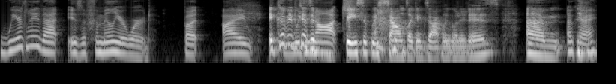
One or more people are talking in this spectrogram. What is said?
Weirdly, that is a familiar word, but I It could be because not. it basically sounds like exactly what it is. Um, okay.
